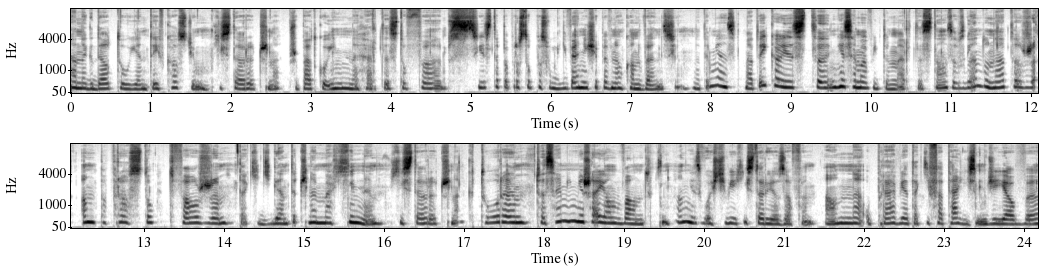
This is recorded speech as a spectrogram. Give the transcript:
anegdoty ujętej w kostium historyczny. W przypadku innych artystów e, jest to po prostu posługiwanie się pewną konwencją. Natomiast Matejko jest niesamowitym artystą ze względu na to, że on po prostu tworzy takie gigantyczne machiny historyczne, które czasami mieszają wątki. On jest właściwie historiozofem. On uprawia taki fatalizm dziejowy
